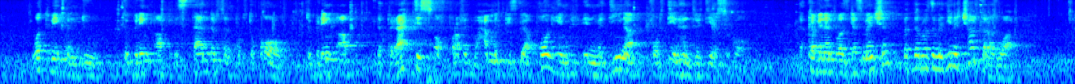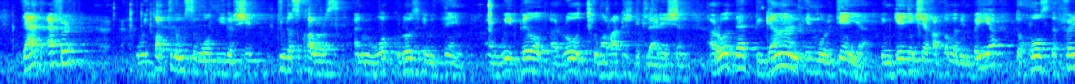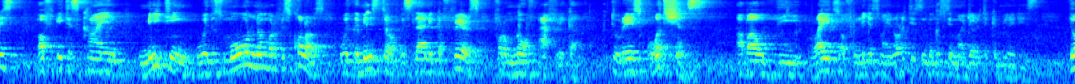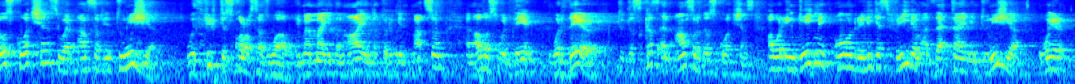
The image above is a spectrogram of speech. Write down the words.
what we can do to bring up standards and protocol, to bring up the practice of Prophet Muhammad, peace be upon him, in Medina 1400 years ago. The covenant was just mentioned, but there was a Medina Charter as well. That effort, we talked to the Muslim world leadership, to the scholars, and we worked closely with them. And we built a road to Marrakesh Declaration, a road that began in Mauritania, engaging Sheikh Abdullah bin Bayya to host the first of its kind meeting with a small number of scholars with the Minister of Islamic Affairs from North Africa to raise questions about the rights of religious minorities in the Muslim majority communities. Those questions were answered in Tunisia with 50 scholars as well. Imam Majid and I and Dr. Ingrid Mattson and others were there, were there to discuss and answer those questions. Our engagement on religious freedom at that time in Tunisia were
